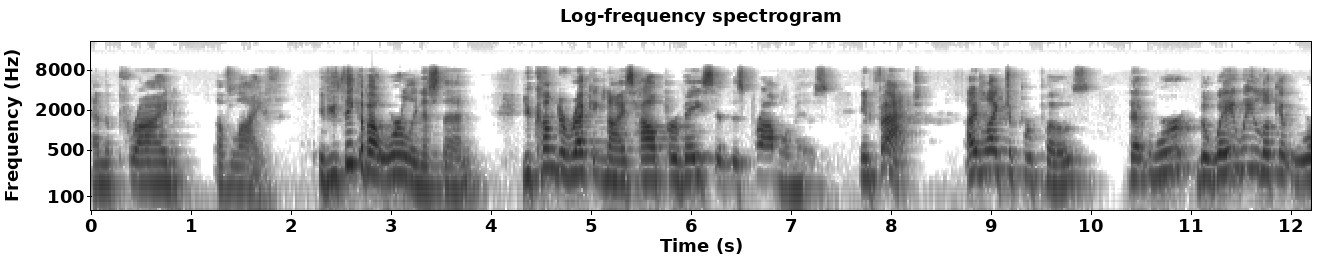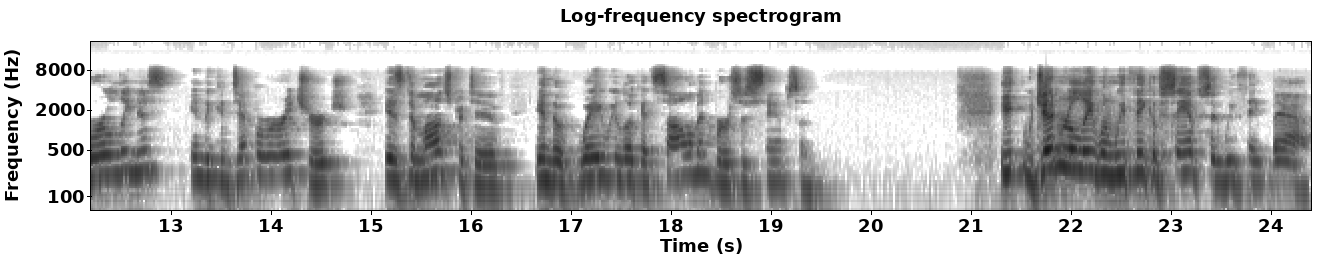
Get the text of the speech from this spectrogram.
and the pride of life. If you think about worldliness, then, you come to recognize how pervasive this problem is. In fact, I'd like to propose that the way we look at worldliness in the contemporary church is demonstrative in the way we look at Solomon versus Samson. It, generally, when we think of Samson, we think bad.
